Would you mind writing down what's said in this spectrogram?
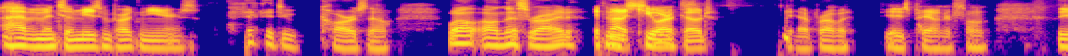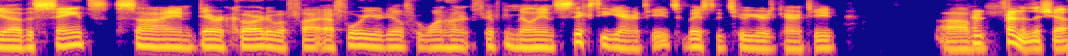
I haven't been to an amusement park in years. I think they do cards now. Well, on this ride, it's not a QR Saints- code. Yeah, probably. yeah, he's pay on your phone. The uh, the Saints signed Derek Carr to a, five, a four year deal for 150 million, 60 guaranteed, so basically two years guaranteed. Um, Friend- friend of the show.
